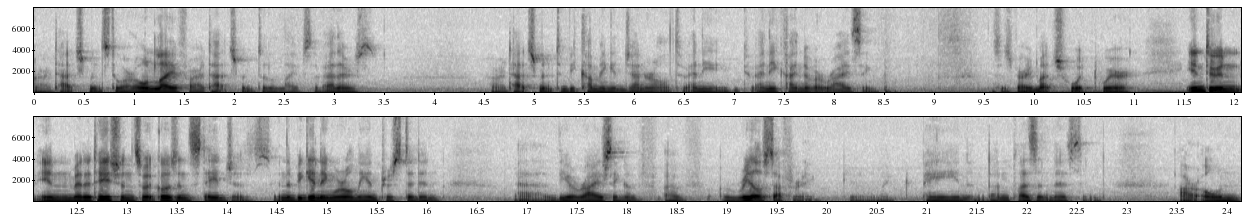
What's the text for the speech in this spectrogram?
Our attachments to our own life, our attachment to the lives of others, our attachment to becoming in general, to any to any kind of arising. This is very much what we're into in, in meditation, so it goes in stages. In the beginning, we're only interested in uh, the arising of, of real suffering, you know, like pain and unpleasantness and our own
